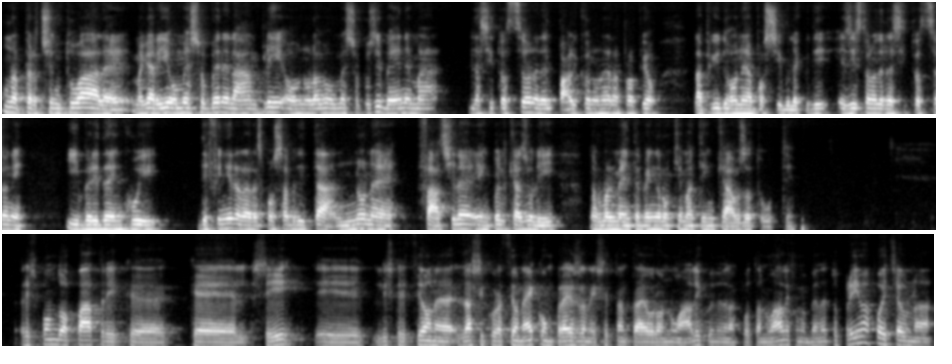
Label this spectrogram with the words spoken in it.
una percentuale, magari io ho messo bene l'ampli o non l'avevo messo così bene, ma la situazione del palco non era proprio la più idonea possibile. Quindi esistono delle situazioni ibride in cui definire la responsabilità non è facile e in quel caso lì normalmente vengono chiamati in causa tutti. Rispondo a Patrick eh, che sì, l'iscrizione, l'assicurazione è compresa nei 70 euro annuali, quindi nella quota annuale, come abbiamo detto prima. Poi c'è una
